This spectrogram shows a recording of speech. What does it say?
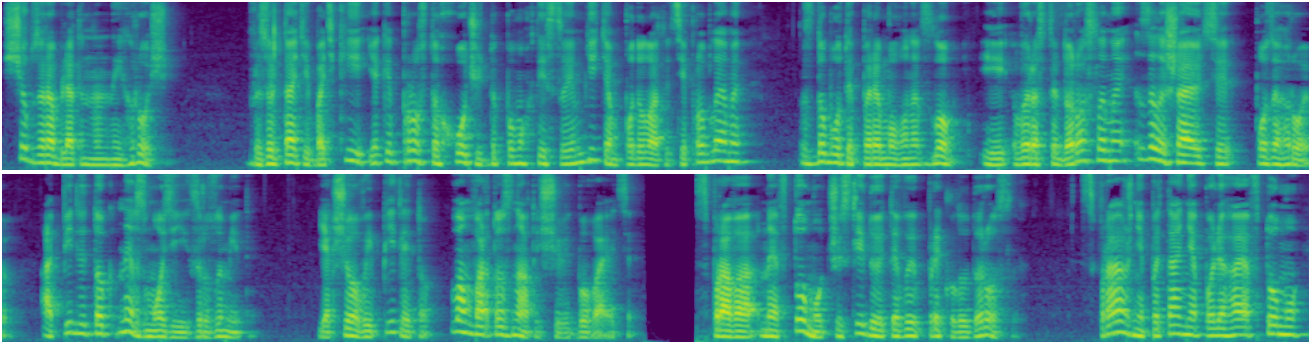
щоб заробляти на них гроші. В результаті батьки, які просто хочуть допомогти своїм дітям подолати ці проблеми, здобути перемогу над злом і вирости дорослими, залишаються поза грою, а підліток не в змозі їх зрозуміти. Якщо ви підліток, вам варто знати, що відбувається. Справа не в тому, чи слідуєте ви прикладу дорослих. Справжнє питання полягає в тому,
